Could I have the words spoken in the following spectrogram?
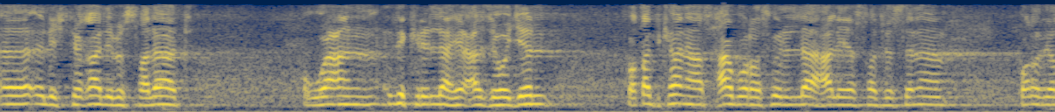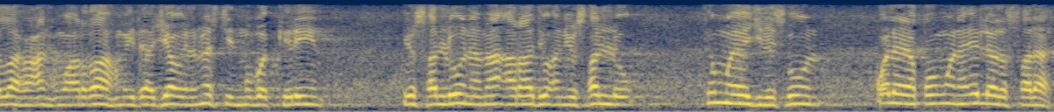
آه، الاشتغال بالصلاة وعن ذكر الله عز وجل. وقد كان أصحاب رسول الله عليه الصلاة والسلام ورضي الله عنهم وأرضاهم إذا جاءوا إلى المسجد مبكرين يصلون ما أرادوا أن يصلوا ثم يجلسون ولا يقومون إلا للصلاة.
